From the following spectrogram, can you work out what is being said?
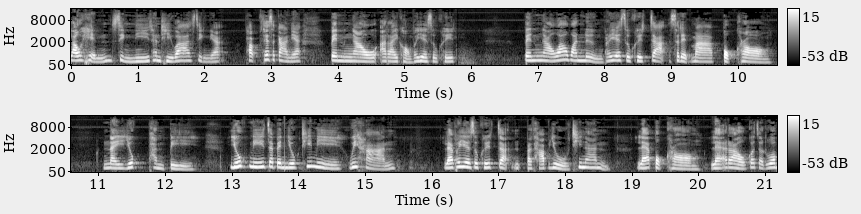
เราเห็นสิ่งนี้ทันทีว่าสิ่งนี้เทศกาลนี้เป็นเงาอะไรของพระเยซูคริสต์เป็นเงาว่าวันหนึ่ง พระเยซูคริสต์จะเสด็จมาปกครองในยุคพันปี ยุคนี้จะเป็นยุคที่มีวิหาร และพระเยซูคริสต์จะประทับอยู่ที่นั่น และปกครองและเราก็จะร่วม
